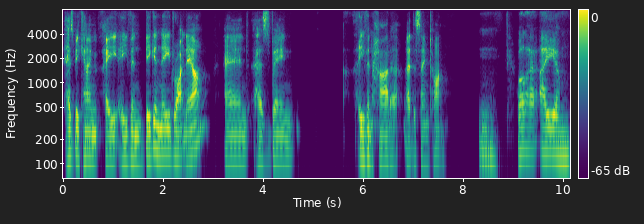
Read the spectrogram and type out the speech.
has become a even bigger need right now and has been even harder at the same time. Mm. Well, I, I um,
